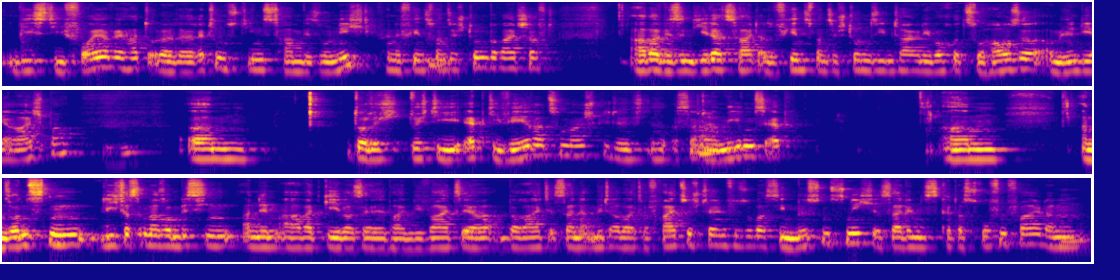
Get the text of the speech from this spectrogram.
wie es die Feuerwehr hat oder der Rettungsdienst, haben wir so nicht, keine 24-Stunden-Bereitschaft. Aber wir sind jederzeit, also 24 Stunden, sieben Tage die Woche zu Hause am Handy erreichbar. Mhm. Ähm, durch, durch die App, die Vera zum Beispiel, durch, das ist eine Alarmierungs-App. Ähm, ansonsten liegt das immer so ein bisschen an dem Arbeitgeber selber, inwieweit er bereit ist, seine Mitarbeiter freizustellen für sowas. Sie müssen es nicht, es sei denn, es ist Katastrophenfall, dann mhm.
